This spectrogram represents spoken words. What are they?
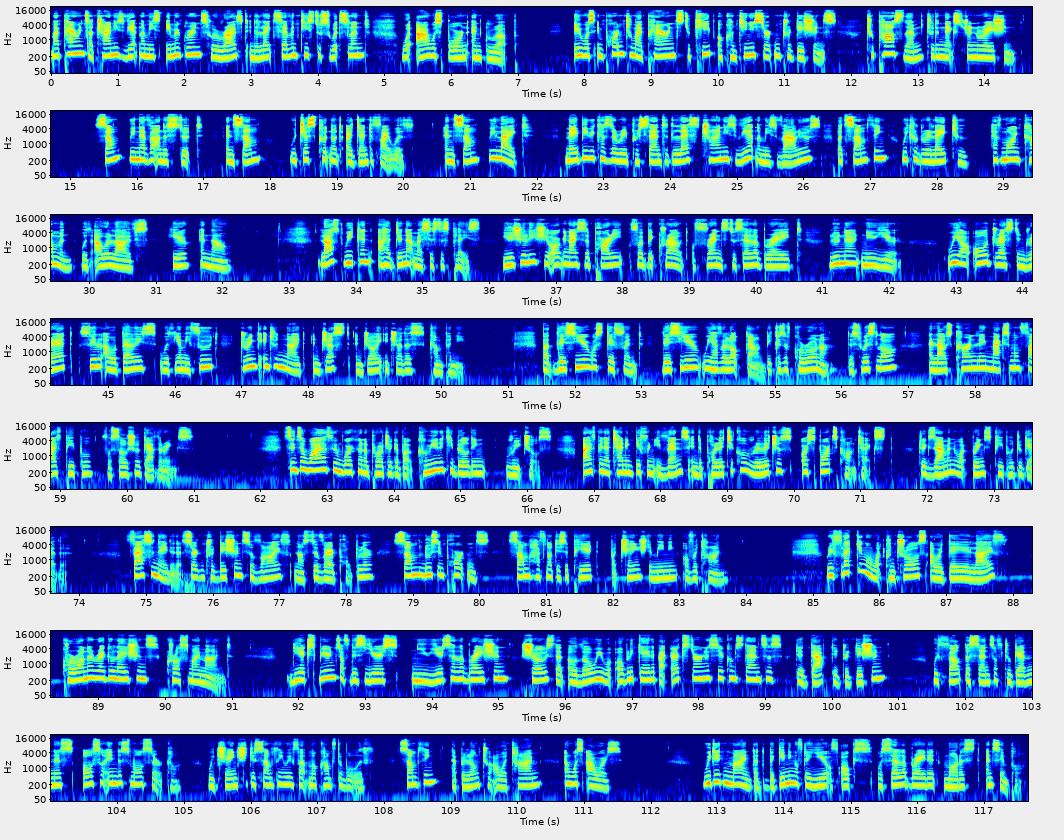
My parents are Chinese Vietnamese immigrants who arrived in the late 70s to Switzerland, where I was born and grew up. It was important to my parents to keep or continue certain traditions, to pass them to the next generation. Some we never understood, and some we just could not identify with, and some we liked. Maybe because they represented less Chinese Vietnamese values, but something we could relate to, have more in common with our lives, here and now. Last weekend, I had dinner at my sister's place. Usually, she organizes a party for a big crowd of friends to celebrate Lunar New Year. We are all dressed in red, fill our bellies with yummy food, drink into the night, and just enjoy each other's company. But this year was different. This year we have a lockdown because of Corona. The Swiss law allows currently maximum five people for social gatherings. Since a while, I've been working on a project about community building rituals. I've been attending different events in the political, religious, or sports context to examine what brings people together. Fascinated that certain traditions survive and are still very popular, some lose importance, some have not disappeared but changed the meaning over time. Reflecting on what controls our daily life, corona regulations cross my mind. The experience of this year's New Year celebration shows that although we were obligated by external circumstances to adapt the tradition, we felt a sense of togetherness also in the small circle. We changed it to something we felt more comfortable with, something that belonged to our time and was ours. We didn't mind that the beginning of the year of Ox was celebrated modest and simple.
